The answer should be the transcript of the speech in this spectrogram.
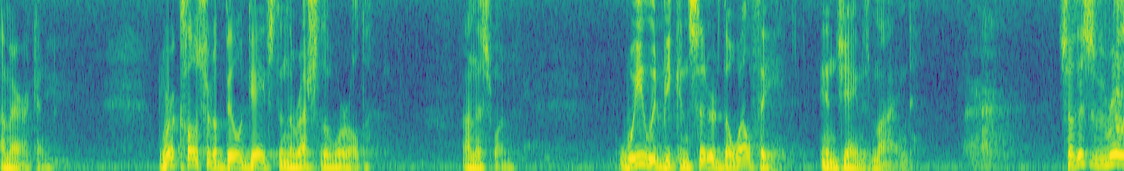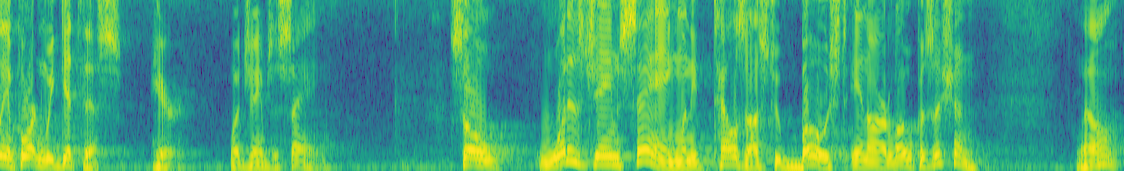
American. We're closer to Bill Gates than the rest of the world on this one. We would be considered the wealthy in James' mind. So, this is really important we get this here, what James is saying. So, what is James saying when he tells us to boast in our low position? Well,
